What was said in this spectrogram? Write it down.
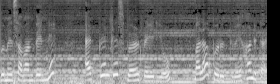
ඔබ මේ සවන් දෙන්නේ ඇඩවෙන්ටිස් වර්ල්ඩ රේඩියෝ බලාපොරොත්තුවේ හඬටයි.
